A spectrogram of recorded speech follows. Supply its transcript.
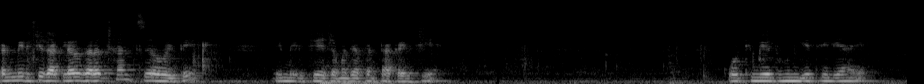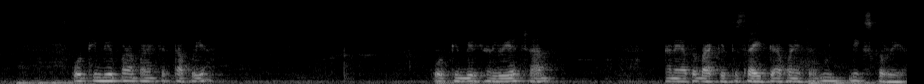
पण मिरची टाकल्यावर जरा छान चव येते ही मिरची याच्यामध्ये आपण टाकायची. आहे कोथिंबीर धुवून घेतलेली आहे. कोथिंबीर पण आपण याच्यात टाकूया. कोथिंबीर घालूया छान. आणि आता बाकीचं साहित्य आपण याच्यात मिक्स करूया.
